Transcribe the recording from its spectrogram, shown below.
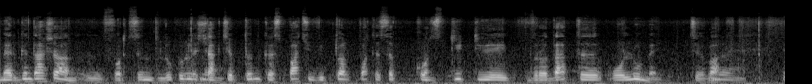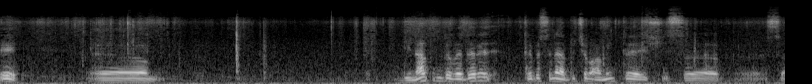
Mergând așa, forțând lucrurile și da. acceptând că spațiul virtual poate să constituie vreodată o lume, ceva. Da. E, uh, din alt punct de vedere, trebuie să ne aducem aminte și să, să,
